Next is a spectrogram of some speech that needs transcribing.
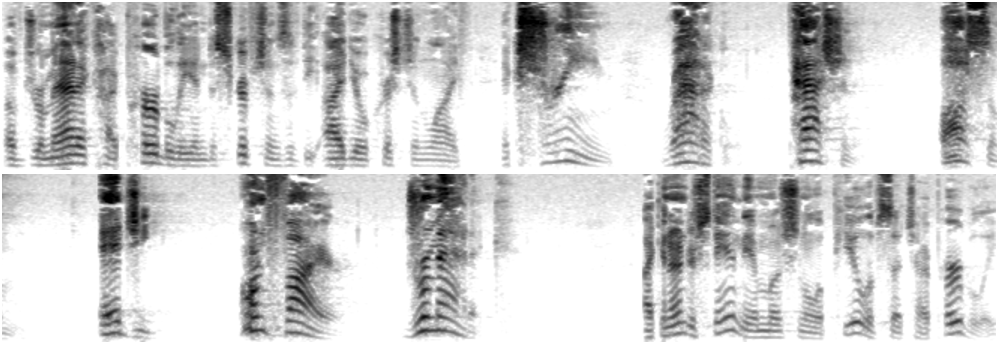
of dramatic hyperbole and descriptions of the ideal Christian life extreme, radical, passionate, awesome, edgy, on fire, dramatic. I can understand the emotional appeal of such hyperbole.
